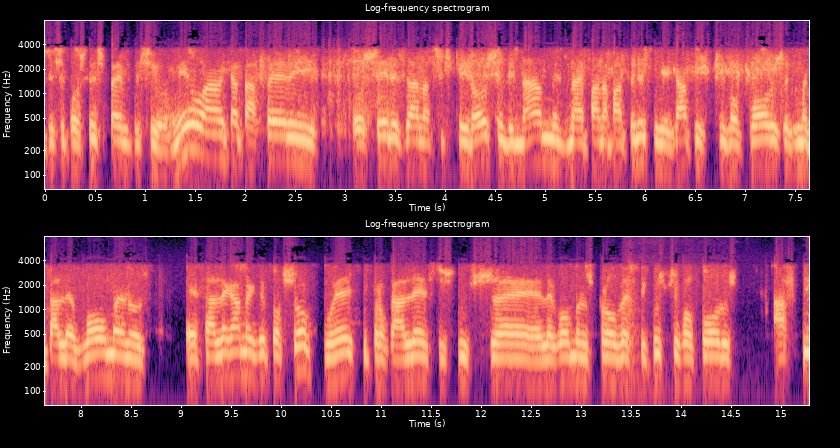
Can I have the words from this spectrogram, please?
της 25ης Ιουνίου. Αν καταφέρει ο ΣΥΡΙΖΑ να συσπηρώσει δυνάμεις, να επαναπατρίσει και κάποιους ψηφοφόρους εκμεταλλευόμενους ε, θα λέγαμε και το σοκ που έχει προκαλέσει στους ε, λεγόμενους προοδευτικούς ψηφοφόρους αυτή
